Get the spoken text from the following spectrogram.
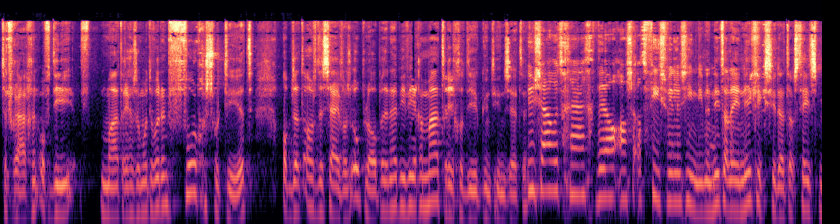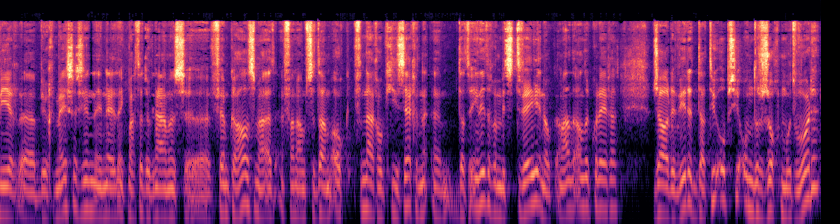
te vragen of die maatregelen zou moeten worden voorgesorteerd. Opdat als de cijfers oplopen, dan heb je weer een maatregel die je kunt inzetten. U zou het graag wel als advies willen zien? Die niet alleen ik, ik zie dat er steeds meer uh, burgemeesters in, in. Ik mag dat ook namens Femke Halsema van Amsterdam ook, vandaag ook hier zeggen, dat we in dit geval met z'n tweeën en ook een aantal andere collega's zouden willen dat die optie onderzocht moet worden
